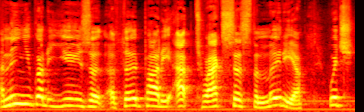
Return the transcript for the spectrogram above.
and then you've got to use a, a third-party app to access the media, which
